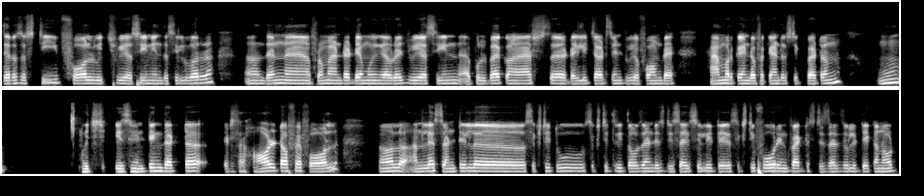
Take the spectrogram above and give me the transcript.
there is a steep fall which we have seen in the silver uh, then uh, from 100 day moving average we have seen a pullback on as daily charts and we have formed a hammer kind of a candlestick pattern mm. Which is hinting that uh, it's a halt of a fall all unless until uh, 62 63000 is decisively taken 64 in fact is decisively taken out.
